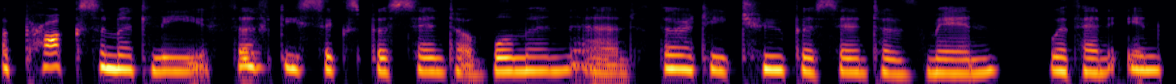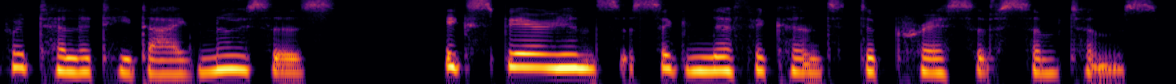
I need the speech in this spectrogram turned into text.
Approximately 56% of women and 32% of men with an infertility diagnosis experience significant depressive symptoms,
